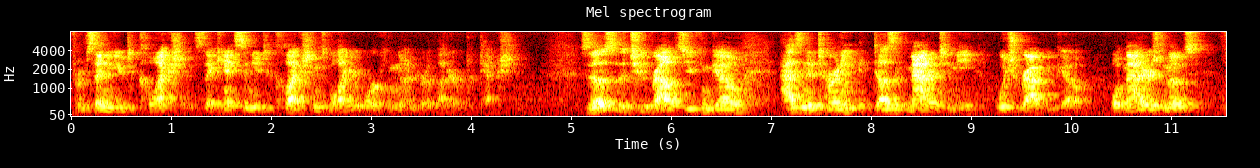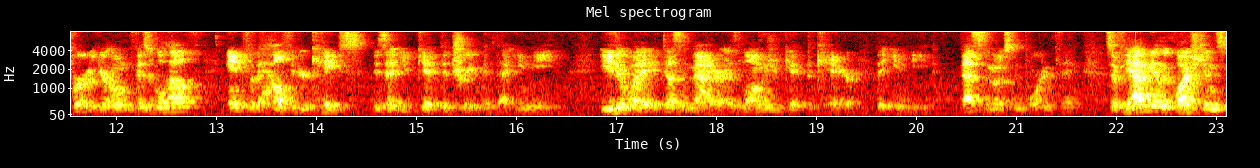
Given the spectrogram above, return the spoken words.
from sending you to collections. They can't send you to collections while you're working under a letter of protection. So those are the two routes you can go. As an attorney, it doesn't matter to me which route you go. What matters most for your own physical health and for the health of your case is that you get the treatment that you need. Either way, it doesn't matter as long as you get the care that you need. That's the most important thing. So if you have any other questions,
